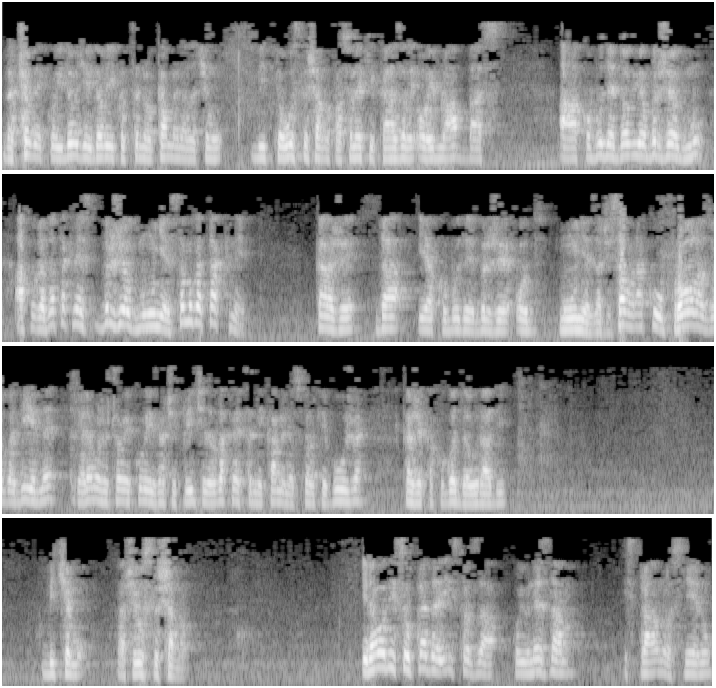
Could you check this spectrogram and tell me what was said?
da čovjek koji dođe i dovi kod crnog kamena, da će mu biti to uslišano, pa su neki kazali o Ibn Abbas, a ako bude dovio brže od mu, ako ga dotakne brže od munje, samo ga takne, kaže da i ako bude brže od munje, znači samo onako u prolazu ga dirne, jer ne može čovjek uvijek znači prići da dotakne crni kamen od velike gužve, kaže kako god da uradi, bit će mu, znači uslišano. I navodi se u predaj isto za koju ne znam ispravnost njenu,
